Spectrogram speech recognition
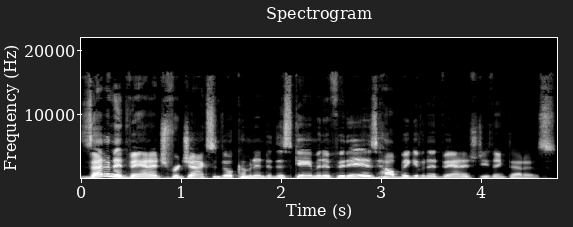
Is that an advantage for Jacksonville coming into this game? And if it is, how big of an advantage do you think that is?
